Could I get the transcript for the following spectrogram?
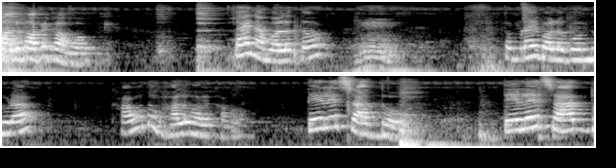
ভালোভাবে খাব। তাই না বলো তো? তোমরাই বলো বন্ধুরা। খাব তো ভালোভাবে খাব। তেলের শ্রাদ্ধ। তেলের শ্রাদ্ধ।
